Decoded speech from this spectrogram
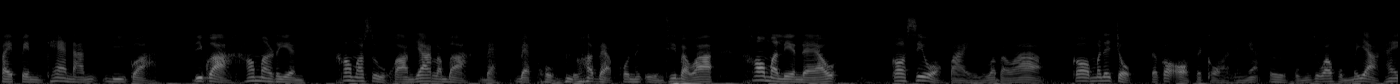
ไปเป็นแค่นั้นดีกว่า ดีกว่าเข้ามาเรียนเข้ามาสู่ความยากลำบากแบบแบบผมหรือว่าแบบคนอื่นๆ ที่แบบว่าเข้ามาเรียนแล้วก็ซิ่วออกไปหรือว่าแบบว่า ก็ไม่ได้จบแล้วก็ออกไปก่อนอะไรเงี้ยเออผมรู้สึกว่าผมไม่อยากให้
